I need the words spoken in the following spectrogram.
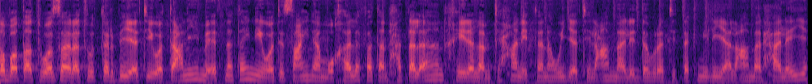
ضبطت وزارة التربية والتعليم 92 مخالفة حتى الآن خلال امتحان الثانوية العامة للدورة التكميلية العام الحالي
